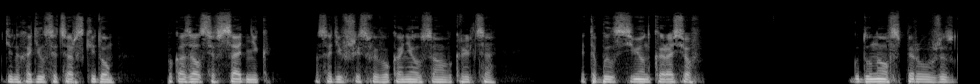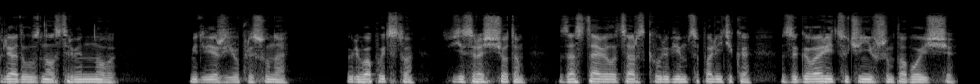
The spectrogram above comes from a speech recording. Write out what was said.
где находился царский дом, показался всадник, осадивший своего коня у самого крыльца. Это был Семен Карасев. Годунов с первого же взгляда узнал Стременного, медвежьего плесуна. Любопытство, в связи с расчетом, заставило царского любимца-политика заговорить с учинившим побоище.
